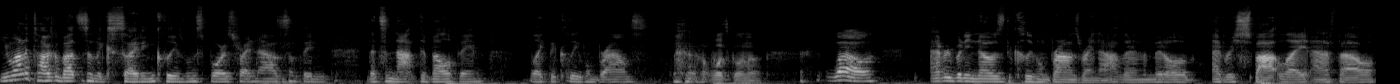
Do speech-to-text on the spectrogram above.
You want to talk about some exciting Cleveland sports right now? Something that's not developing, like the Cleveland Browns. What's going on? Well, everybody knows the Cleveland Browns right now. They're in the middle of every spotlight NFL,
